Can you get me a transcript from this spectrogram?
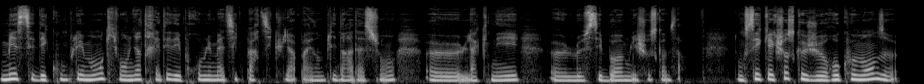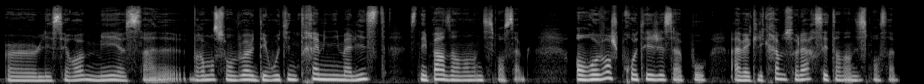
mais c'est des compléments qui vont venir traiter des problématiques particulières. Par exemple, l'hydratation, euh, l'acné, euh, le sébum, les choses comme ça. Donc c'est quelque chose que je recommande, euh, les sérums, mais ça, vraiment si on veut des routines très minimalistes, ce n'est pas un indispensable. En revanche, protéger sa peau avec les crèmes solaires, c'est un indispensable,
